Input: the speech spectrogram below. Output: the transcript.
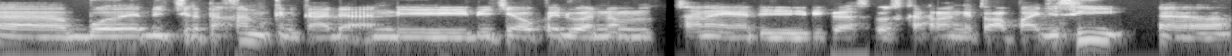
uh, boleh diceritakan mungkin keadaan di di COP26 sana ya di di Glasgow sekarang gitu apa aja sih uh,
